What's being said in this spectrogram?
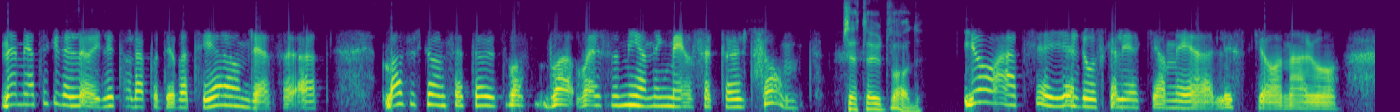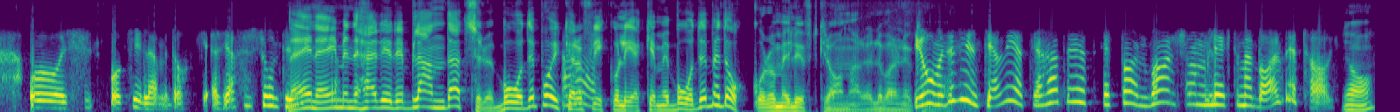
Nej, men jag tycker det är löjligt att hålla på och debattera om det för att varför ska de sätta ut, vad, vad, vad är det för mening med att sätta ut sånt? Sätta ut vad? Ja, att tjejer då ska leka med lyftkranar och, och, och killar med dockor. Jag förstår inte. Nej, nej, men det här är det blandat ser du. Både pojkar och Ah. flickor leker med både med dockor och med lyftkranar eller vad det nu kan Jo, men det finns. Jag vet. Jag hade ett, ett barnbarn som lekte med Barbie ett tag. Ja.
